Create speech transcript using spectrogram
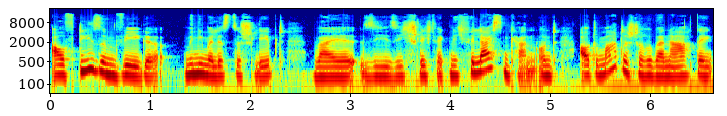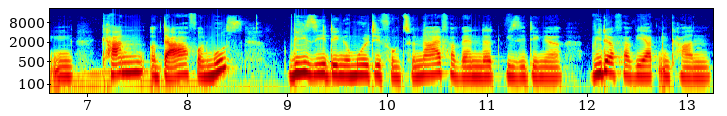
auf diesem Wege minimalistisch lebt, weil sie sich schlichtweg nicht viel leisten kann und automatisch darüber nachdenken kann und darf und muss, wie sie Dinge multifunktional verwendet, wie sie Dinge wiederverwerten kann,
